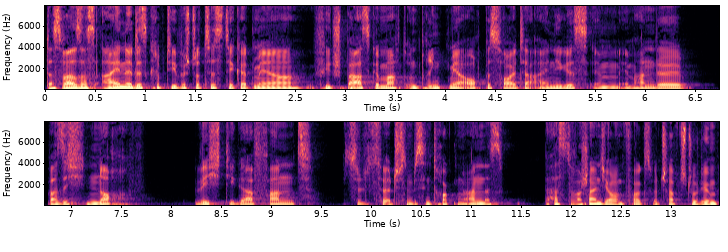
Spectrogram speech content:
Das war das eine. Deskriptive Statistik hat mir viel Spaß gemacht und bringt mir auch bis heute einiges im, im Handel. Was ich noch wichtiger fand, das hört sich ein bisschen trocken an, das hast du wahrscheinlich auch im Volkswirtschaftsstudium,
